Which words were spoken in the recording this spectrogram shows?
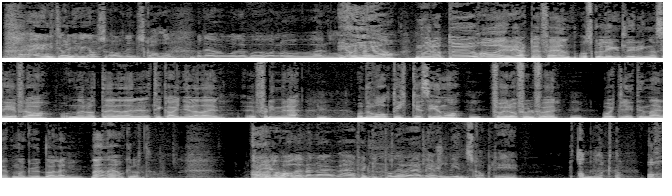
Nei, Jeg er litt i andre enden av- den skalaen, men det, det må jo lov, være lov. ja, ja, ja. Når at du har denne hjertefeilen og skulle egentlig ringe og si ifra, og når at det der tikka inn det der eh, flimret, Mm. og du valgte å ikke si noe for å fullføre, Mm. var ikke litt i nærheten av Gud da, eller? Nei, nei, akkurat. Kan jeg være det, men jeg, jeg tenker ikke på det. Det er mer sånn vitenskapelig anlagt, da. Oh,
